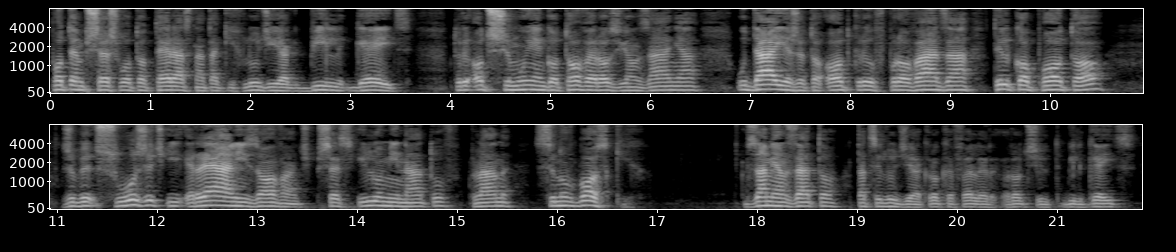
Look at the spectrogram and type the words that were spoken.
potem przeszło to teraz na takich ludzi jak Bill Gates, który otrzymuje gotowe rozwiązania, udaje, że to odkrył, wprowadza tylko po to, żeby służyć i realizować przez iluminatów plan synów boskich. W zamian za to tacy ludzie jak Rockefeller, Rothschild, Bill Gates,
